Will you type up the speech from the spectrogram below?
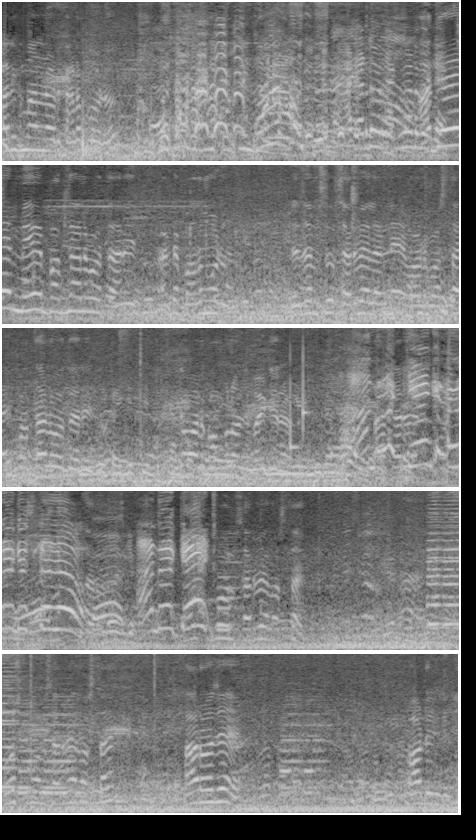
పనికి మాలినోడు కడపోడు అదే మే పద్నాలుగో తారీఖు అంటే పదమూడు రిజల్ట్స్ సర్వేలు అన్ని వాడికి వస్తాయి. పద్నాలుగో తారీఖు. ఇంకా వాడు కొంపలోంచి బయటికి రాడు. ఆ ఇస్తారు పోల్ సర్వేలు వస్తాయి. పోస్ట్ పోల్ సర్వేలు వస్తాయి. ఆ రోజే వాడు ఇంటికి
